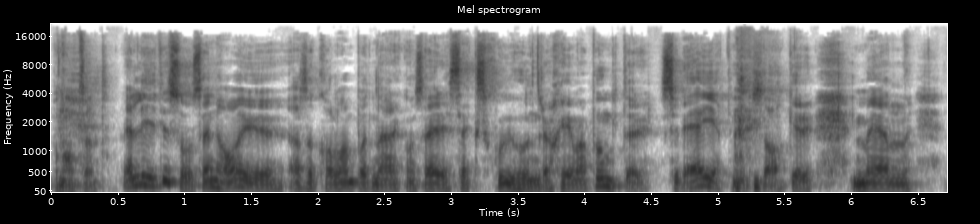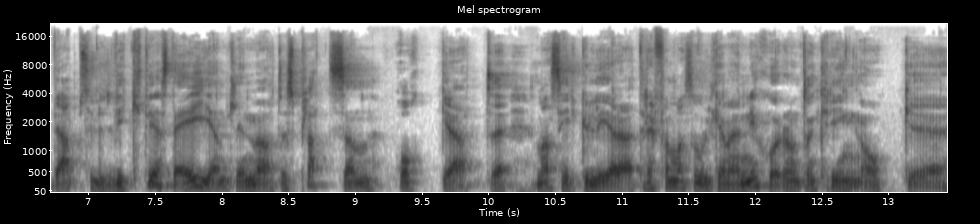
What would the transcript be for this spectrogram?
på något sätt. Ja, lite så. Sen har ju, alltså kollar man på ett närkon så är det 600-700 schemapunkter. Så det är jättemycket saker. Men det absolut viktigaste är egentligen mötesplatsen. Och att eh, man cirkulerar, träffar massa olika människor runt omkring och eh,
